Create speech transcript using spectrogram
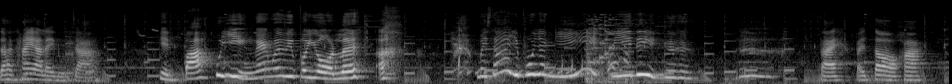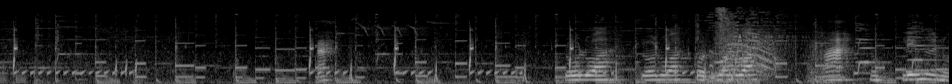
จะให้อะไรหนูจ๊าเห็นปะผู้หญิงแม่งไม่มีประโยชน์เลย ไม่ได้อย่าพูดอย่างนี้ มีดิ ไป ไปต่อค่ะอะรัวรัวรัวรัวกดรัวรัวมาหนูลิงหือหนู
